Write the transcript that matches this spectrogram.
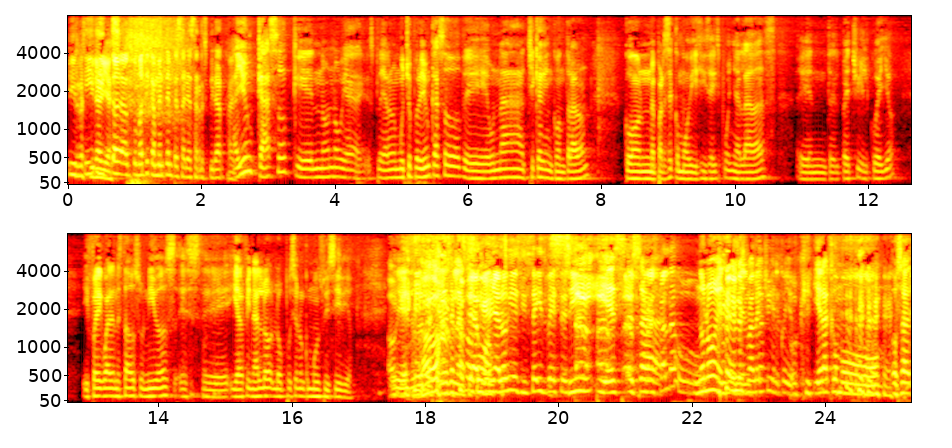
Y respirarías. y, y, automáticamente empezarías a respirar. Ay. Hay un caso que no, no voy a explayarme mucho, pero hay un caso de una chica que encontraron con, me parece, como 16 puñaladas entre el pecho y el cuello. Y fue igual en Estados Unidos, este, y al final lo, lo pusieron como un suicidio. Ok. Eh, lesiones en las- Se apuñaló 16 veces. Sí, Ah, y es, ah, o sea, ¿Por la espalda o...? No, no, en, En en la el espalda. pecho y en el cuello. Y era como, o sea,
